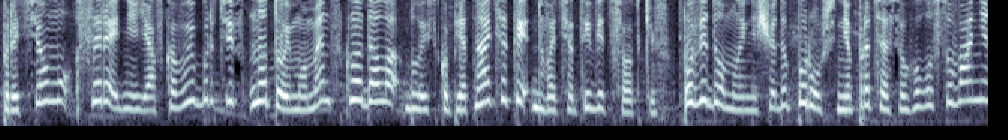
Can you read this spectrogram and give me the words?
При цьому середня явка виборців на той момент складала близько 15-20%. Повідомлення щодо порушення процесу голосування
